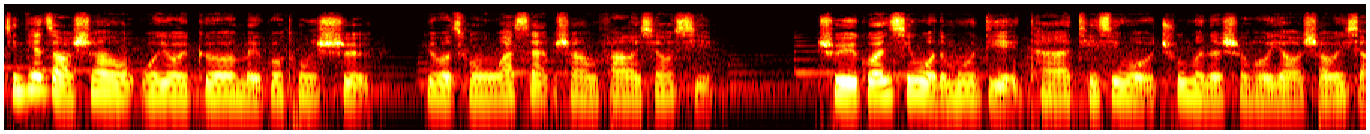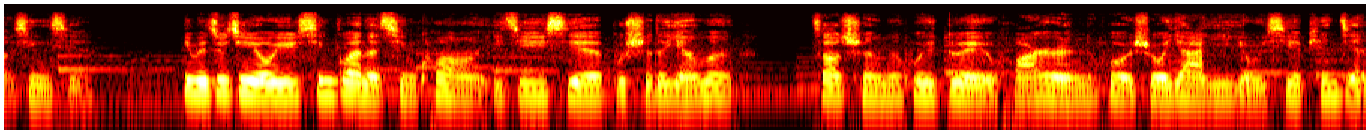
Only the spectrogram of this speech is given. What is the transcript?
今天早上，我有一个美国同事给我从 WhatsApp 上发了消息，出于关心我的目的，他提醒我出门的时候要稍微小心一些，因为最近由于新冠的情况以及一些不实的言论，造成会对华人或者说亚裔有一些偏见。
